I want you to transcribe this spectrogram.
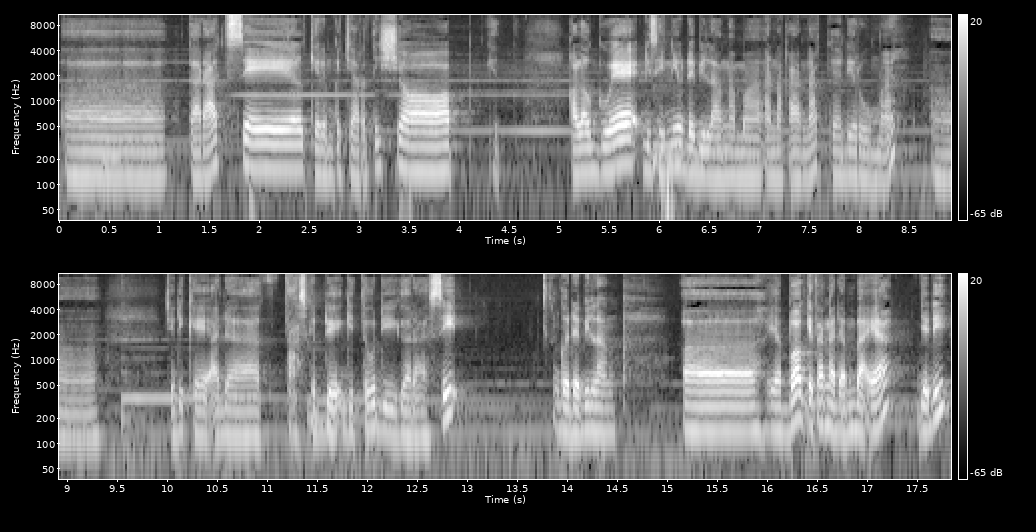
Uh, garage sale kirim ke charity shop gitu. Kalau gue di sini udah bilang sama anak-anak di rumah uh, jadi kayak ada tas gede gitu di garasi. Gue udah bilang uh, ya bo kita nggak ada mbak ya. Jadi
